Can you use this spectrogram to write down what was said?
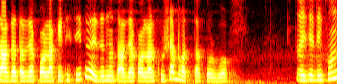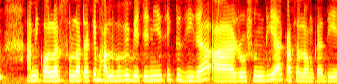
তাজা তাজা কলা কেটেছি তো এই জন্য তাজা কলার খোসা ভর্তা করব। তো এই যে দেখুন, আমি কলার ছোলাটাকে ভালোভাবে বেটে নিয়েছি একটু জিরা আর রসুন দিয়ে আর কাঁচা লঙ্কা দিয়ে।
